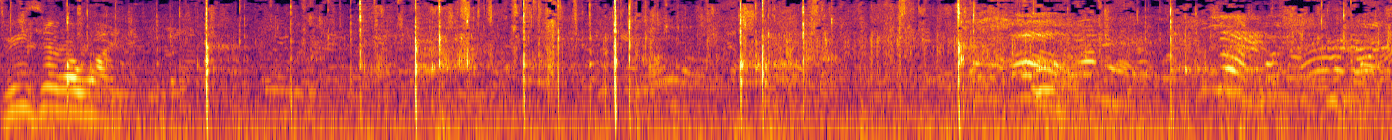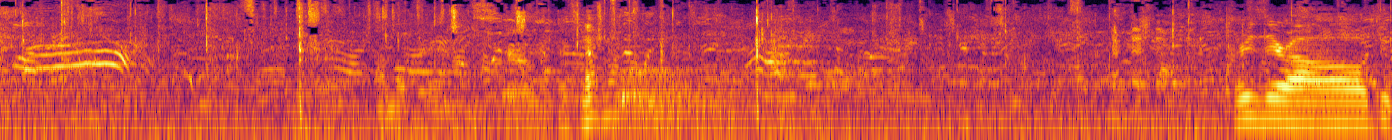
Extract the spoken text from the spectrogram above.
Three zero one. No, no. Three zero two.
